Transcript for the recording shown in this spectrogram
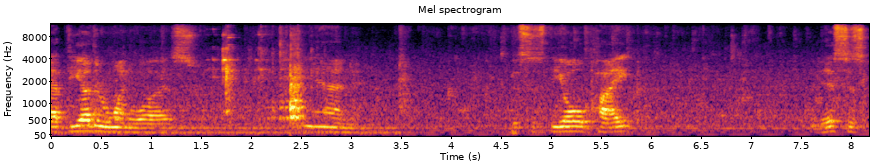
that the other one was. And this is the old pipe. This is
